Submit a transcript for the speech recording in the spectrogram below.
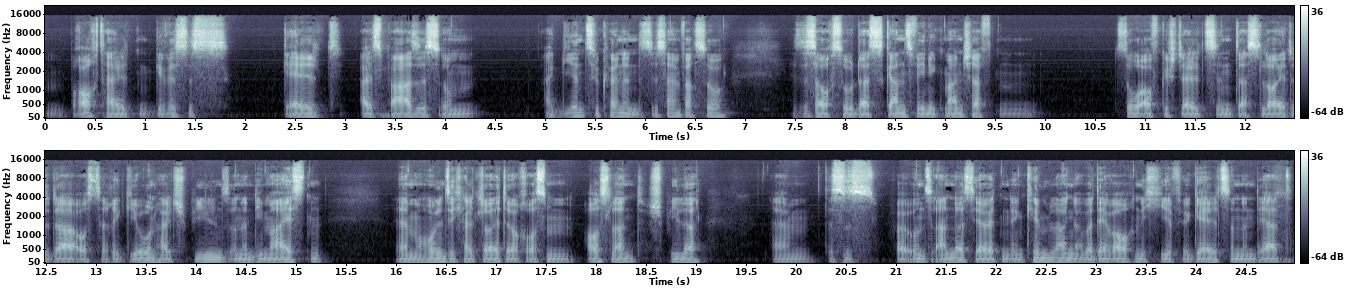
braucht halt ein gewisses Geld als Basis, um agieren zu können. Das ist einfach so. Es ist auch so, dass ganz wenig Mannschaften so aufgestellt sind, dass Leute da aus der Region halt spielen, sondern die meisten ähm, holen sich halt Leute auch aus dem Ausland, Spieler. Ähm, das ist bei uns anders. Ja, wir hatten den Kim Lang, aber der war auch nicht hier für Geld, sondern der hat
